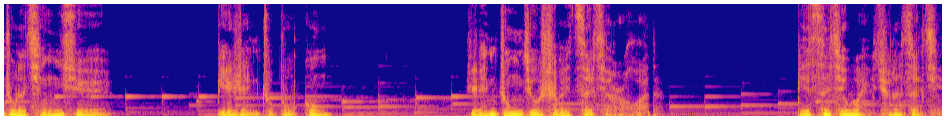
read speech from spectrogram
住了情绪，别忍住不公。人终究是为自己而活的，别自己委屈了自己。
